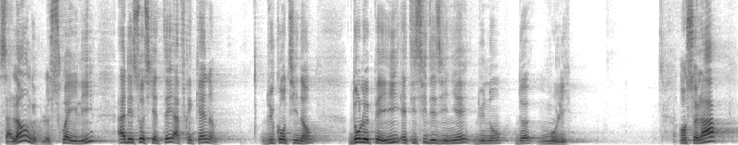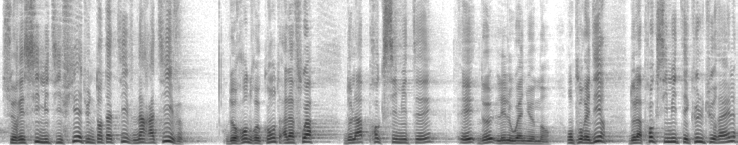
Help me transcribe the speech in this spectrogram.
sa langue, le swahili, à des sociétés africaines du continent, dont le pays est ici désigné du nom de Mouli. En cela, ce récit mythifié est une tentative narrative de rendre compte à la fois de la proximité et de l'éloignement. On pourrait dire de la proximité culturelle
